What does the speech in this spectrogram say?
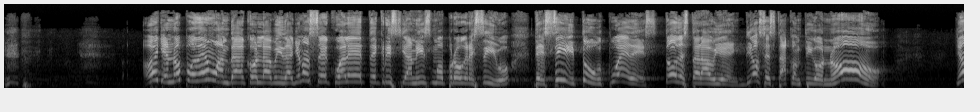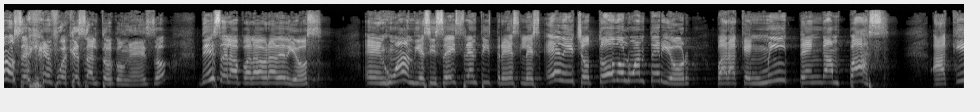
Oye, no podemos andar con la vida. Yo no sé cuál es este cristianismo progresivo de sí, tú puedes, todo estará bien, Dios está contigo. No, yo no sé quién fue que saltó con eso. Dice la palabra de Dios en Juan 16:33, les he dicho todo lo anterior para que en mí tengan paz. Aquí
